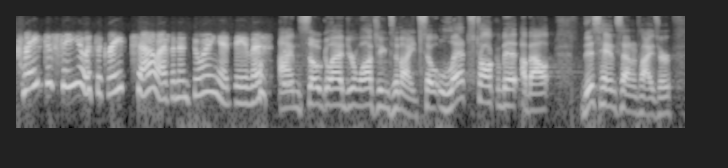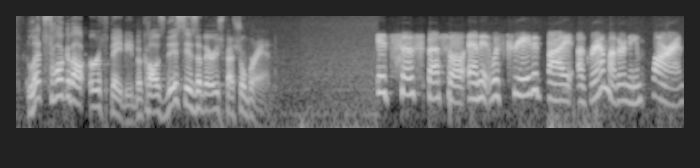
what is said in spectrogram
Great to see you. It's a great show. I've been enjoying it, David. I'm so glad you're watching tonight. So let's talk a bit about this hand sanitizer. Let's talk about Earth Baby because this is a very special brand. It's so special, and it was created by a grandmother named Florence,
